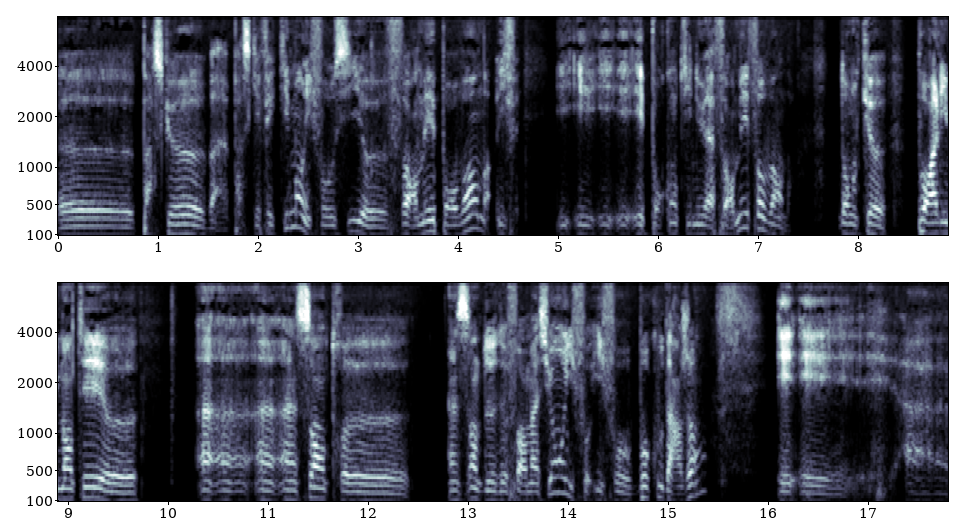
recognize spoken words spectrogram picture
euh, parce que bah, parce qu'effectivement il faut aussi former pour vendre il f- et, et- et- et pour continuer à former il faut vendre. Donc pour alimenter un, un- un- un centre un centre de, de formation il faut il faut beaucoup d'argent et, et, euh,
